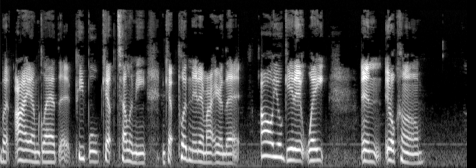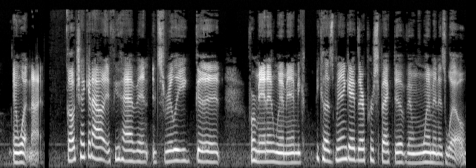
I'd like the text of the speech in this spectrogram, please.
But I am glad that people kept telling me and kept putting it in my ear that, oh, you'll get it, wait, and it'll come and whatnot. Go check it out if you haven't. It's really good for men and women because men gave their perspective and women as well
